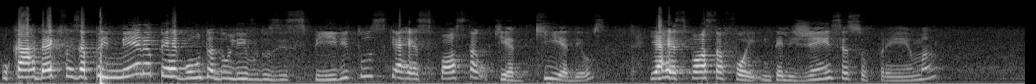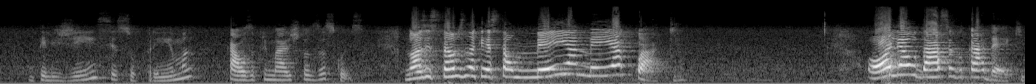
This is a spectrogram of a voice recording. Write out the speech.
O Kardec fez a primeira pergunta do livro dos Espíritos, que a resposta, que é, que é Deus, e a resposta foi inteligência suprema, inteligência suprema, causa primária de todas as coisas. Nós estamos na questão 664. Olha a audácia do Kardec.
